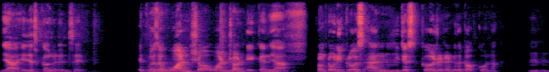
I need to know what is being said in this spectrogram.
Yeah, he just curled it inside. it was a one shot, one shot Hmm. taken Yeah. from Toni Kroos, and Mhm. he just curled it into the top corner. hmm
